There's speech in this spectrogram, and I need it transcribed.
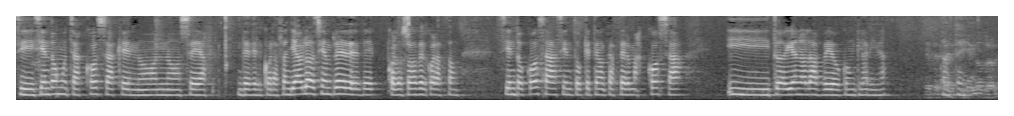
Sí, siento muchas cosas que no, no sé desde el corazón. Ya hablo siempre desde con los ojos del corazón. Siento cosas, siento que tengo que hacer más cosas y todavía no las veo con claridad. Ya te estás Entonces- otra vez.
